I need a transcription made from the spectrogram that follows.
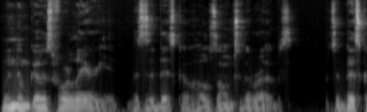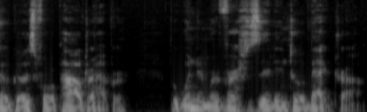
Windham goes for a lariat, but Zbyszko holds on to the ropes. Zbyszko goes for a pile driver, but Windham reverses it into a backdrop.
